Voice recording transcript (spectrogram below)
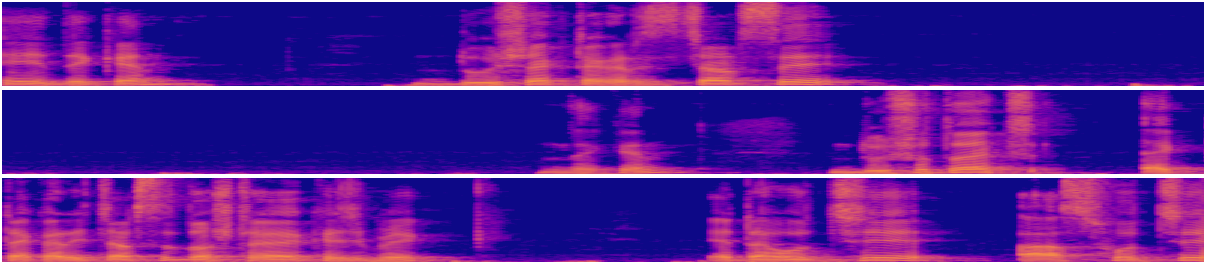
এই দেখেন দুইশো এক টাকা রিচার্জে দেখেন দুশো তো এক টাকা রিচার্জে দশ টাকা ক্যাশব্যাক এটা হচ্ছে, আজ হচ্ছে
